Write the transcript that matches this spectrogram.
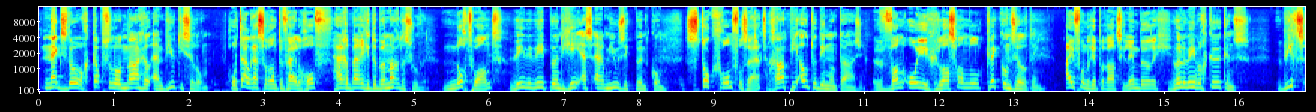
Nextdoor, Kapsalon, Nagel en Beauty Salon. Hotelrestaurant de Veilerhof, Herberg de Bernardeshoeve. Noordwand, www.gsrmusic.com. Stokgrondverzet, Rapi Autodemontage. Van Ooyen Glashandel, Quick Consulting. iPhone Reparatie Limburg, Willeweber Keukens. Wiertz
